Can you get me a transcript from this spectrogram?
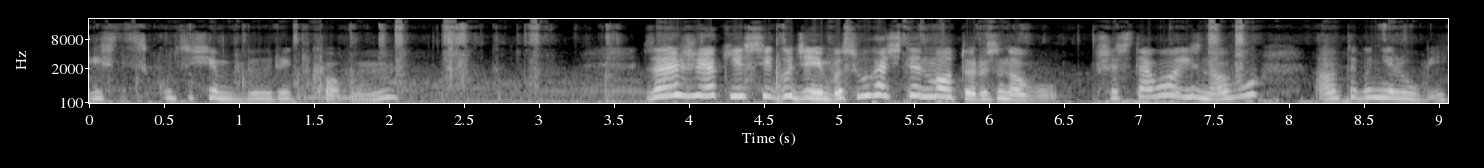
jest z kucysiem brykowym. Zależy jaki jest jego dzień, bo słychać ten motor znowu. Przestało i znowu, a on tego nie lubi.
